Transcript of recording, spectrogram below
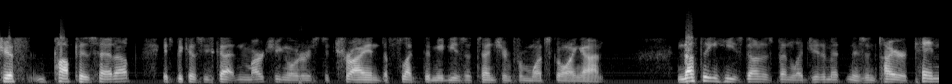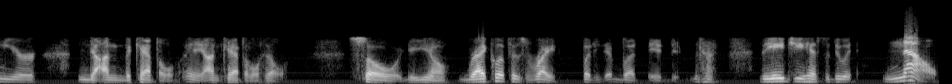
Schiff pop his head up, it's because he's gotten marching orders to try and deflect the media's attention from what's going on. Nothing he's done has been legitimate in his entire tenure on the Capitol eh, on Capitol Hill. So you know, Ratcliffe is right, but but it, the AG has to do it now.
